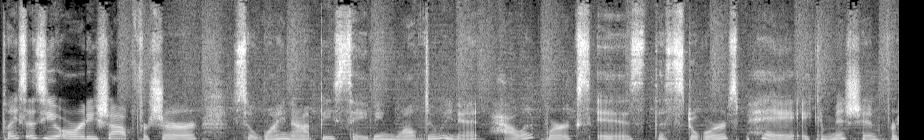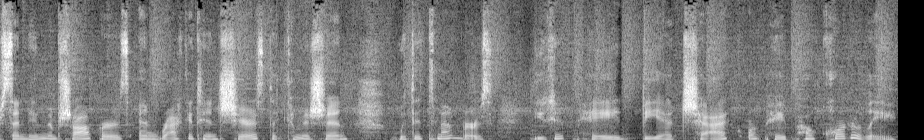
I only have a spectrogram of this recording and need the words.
places you already shop for sure. So why not be saving while doing it? How it works is the stores pay a commission for sending them shoppers, and Rakuten shares the commission with its members. You can get paid via check or PayPal quarterly.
